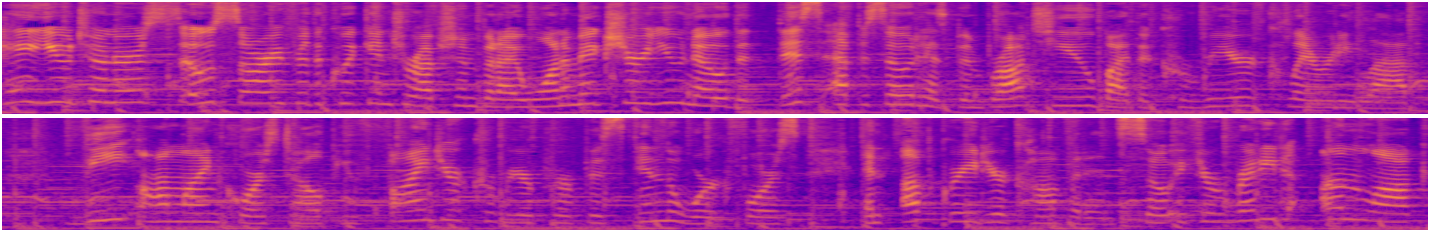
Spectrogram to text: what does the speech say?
Hey, U-Tuners! So sorry for the quick interruption, but I want to make sure you know that this episode has been brought to you by the Career Clarity Lab, the online course to help you find your career purpose in the workforce and upgrade your confidence. So, if you're ready to unlock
